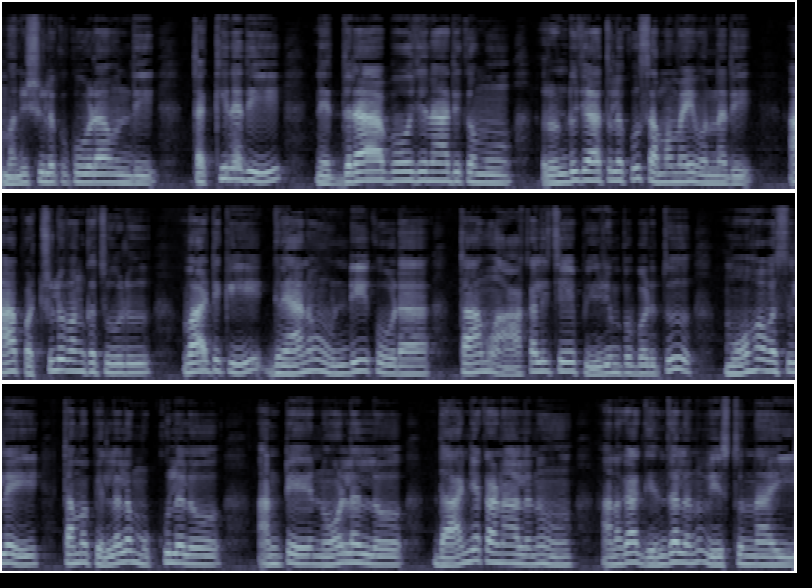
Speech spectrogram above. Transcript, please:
మనుష్యులకు కూడా ఉంది. తక్కినది నిద్రాభోజనాధికము. రెండు జాతులకు సమమై ఉన్నది. ఆ పక్షుల వంక చూడు. వాటికి జ్ఞానం ఉండి కూడా తాము ఆకలిచే పీడింపబడుతూ మోహవశులై తమ పిల్లల ముక్కులలో అంటే నోళ్ళల్లో ధాన్య కణాలను అనగా గింజలను వేస్తున్నాయి.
